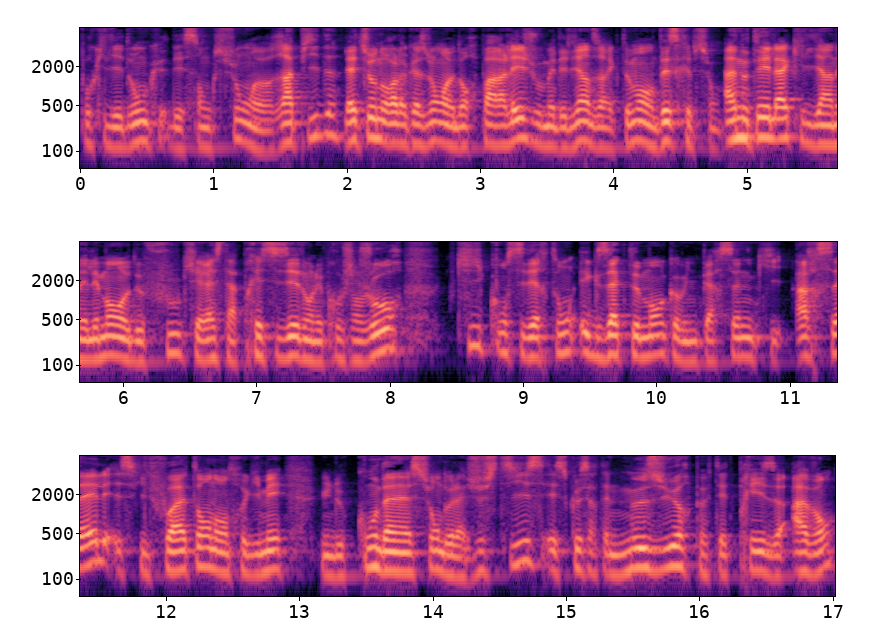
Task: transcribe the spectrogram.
pour qu'il y ait donc des sanctions euh, rapides. Là-dessus, l'occasion euh, d'en reparler, je vous mets des liens directement en description. A noter là qu'il y a un élément de flou qui reste à préciser dans les prochains jours, qui considère-t-on exactement comme une personne qui harcèle? Est-ce qu'il faut attendre, entre guillemets, une condamnation de la justice? Est-ce que certaines mesures peuvent être prises avant?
